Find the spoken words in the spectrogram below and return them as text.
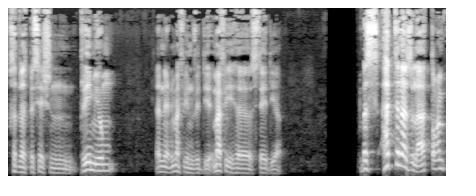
خدمة بلاي ستيشن بريميوم لأن يعني ما في انفيديا ما فيه ستيديا بس هالتنازلات طبعا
